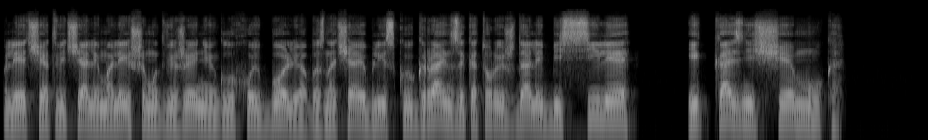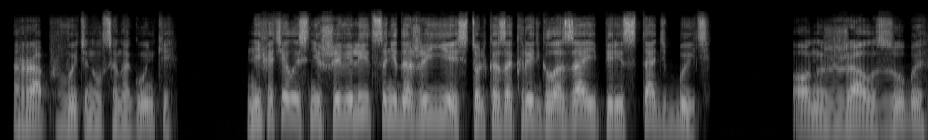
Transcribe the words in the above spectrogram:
Плечи отвечали малейшему движению глухой болью, обозначая близкую грань, за которой ждали бессилие и казнящая мука. Раб вытянулся на гуньке. Не хотелось ни шевелиться, ни даже есть, только закрыть глаза и перестать быть. Он сжал зубы,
